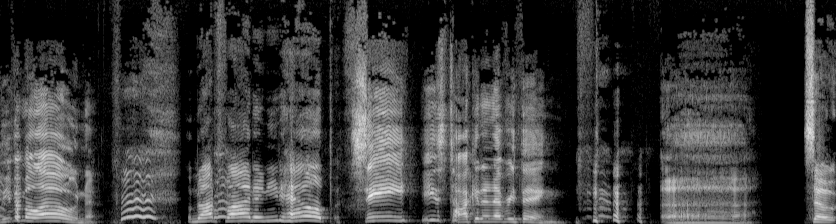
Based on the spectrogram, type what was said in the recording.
Leave him alone. I'm not fine. I need help. See, he's talking and everything. Ugh. So,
